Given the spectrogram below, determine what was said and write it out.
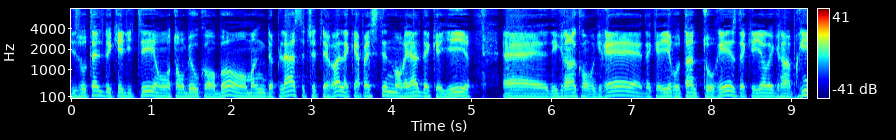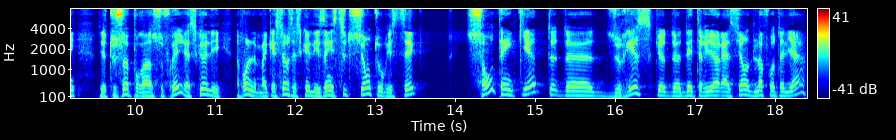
les hôtels de qualité ont tombé au combat on manque de place etc la capacité de Montréal d'accueillir euh, des grands congrès d'accueillir autant de touristes d'accueillir le Grand Prix il y a tout ça pour en souffrir. Est-ce que les ma question c'est est-ce que les institutions touristiques sont inquiètes de, du risque de détérioration de l'offre hôtelière?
